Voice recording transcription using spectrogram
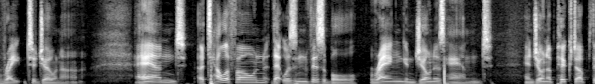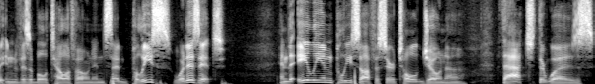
right to Jonah. And a telephone that was invisible rang in Jonah's hand. And Jonah picked up the invisible telephone and said, Police, what is it? And the alien police officer told Jonah that there was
